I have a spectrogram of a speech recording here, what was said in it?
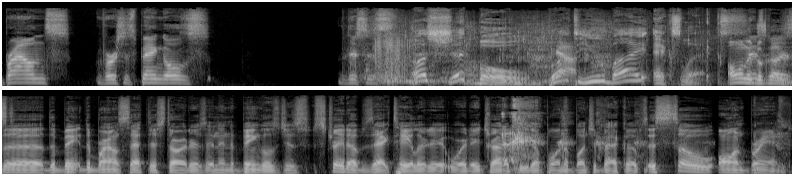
Browns versus Bengals. This is A shit bowl brought Yeah. to you by Ex-Lax. Only This because was- uh, the Ba- the Browns sat their starters, and then the Bengals just straight up Zac Taylored it, where they try to beat up on a bunch of backups. It's so on brand.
